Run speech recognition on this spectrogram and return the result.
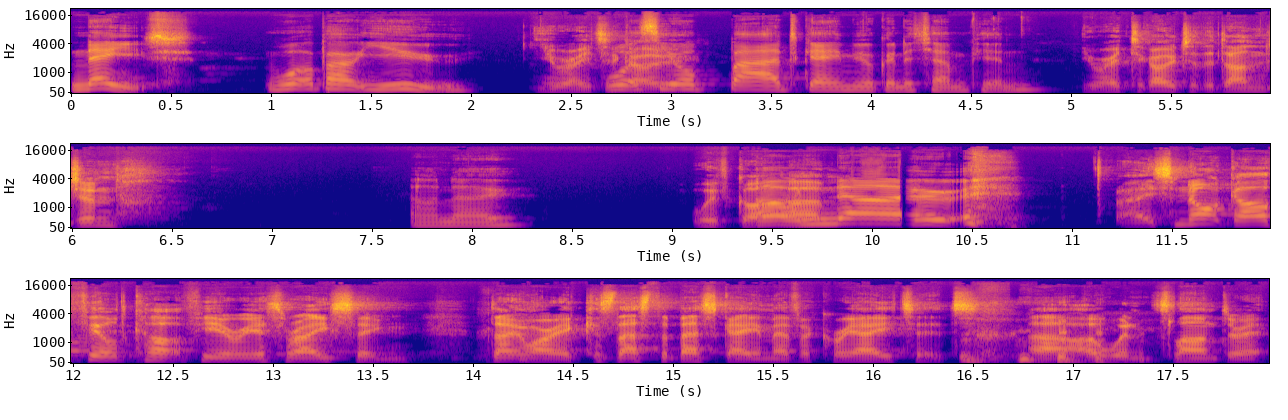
Nate, what about you? You ready to What's go? your bad game you're going to champion? You ready to go to the dungeon? Oh no! We've got. Oh um, no! It's not Garfield Kart Furious Racing. Don't worry, because that's the best game ever created. Uh, I wouldn't slander it,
